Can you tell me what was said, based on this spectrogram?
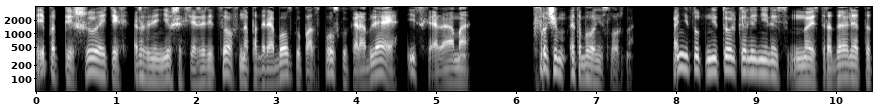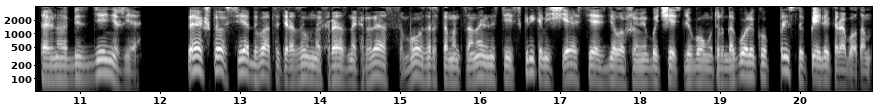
и подпишу этих разленившихся жрецов на подработку по спуску корабля из Харама. Впрочем, это было несложно. Они тут не только ленились, но и страдали от тотального безденежья. Так что все двадцать разумных разных рас, возрастом национальностей, с криками счастья, сделавшими бы честь любому трудоголику, приступили к работам.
